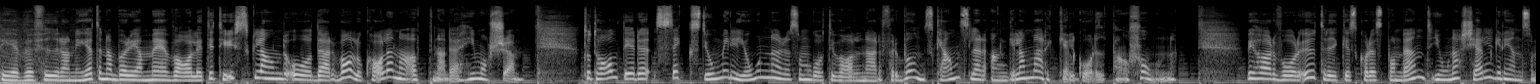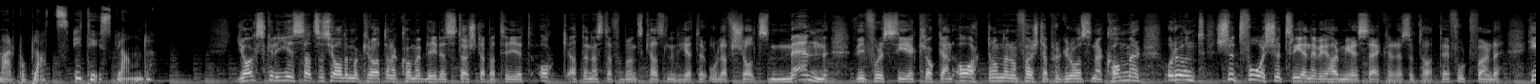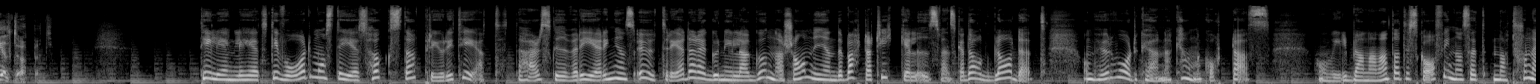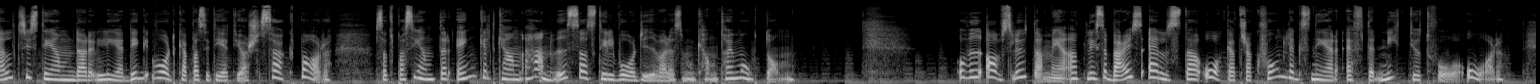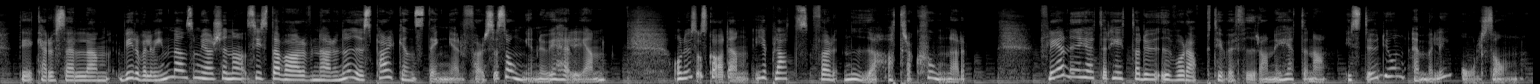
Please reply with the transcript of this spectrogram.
TV4-nyheterna börjar med valet i Tyskland och där vallokalerna öppnade i morse. Totalt är det 60 miljoner som går till val när förbundskansler Angela Merkel går i pension. Vi hör vår utrikeskorrespondent Jonas Källgren som är på plats i Tyskland. Jag skulle gissa att Socialdemokraterna kommer bli det största partiet och att den nästa förbundskansler heter Olaf Scholz. Men vi får se klockan 18 när de första prognoserna kommer och runt 22-23 när vi har mer säkra resultat. Det är fortfarande helt öppet. Tillgänglighet till vård måste ges högsta prioritet. Det här skriver regeringens utredare Gunilla Gunnarsson i en debattartikel i Svenska Dagbladet om hur vårdköerna kan kortas. Hon vill bland annat att det ska finnas ett nationellt system där ledig vårdkapacitet görs sökbar så att patienter enkelt kan hänvisas till vårdgivare som kan ta emot dem. Och vi avslutar med att Lisebergs äldsta åkattraktion läggs ner efter 92 år. Det är karusellen Virvelvinden som gör sina sista varv när nöjesparken stänger för säsongen nu i helgen. Och nu så ska den ge plats för nya attraktioner. Fler nyheter hittar du i vår app TV4 Nyheterna. I studion Emily Olsson.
